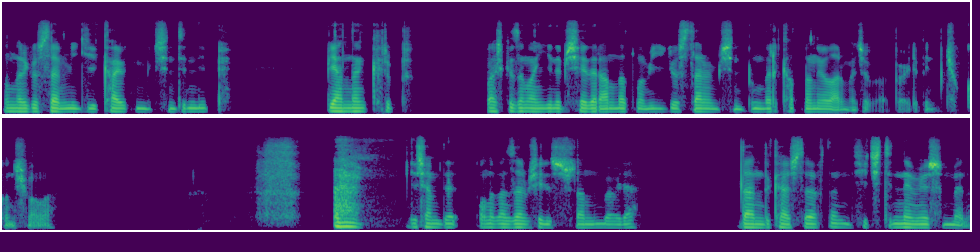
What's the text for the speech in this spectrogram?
onlara gösterdiğim ilgiyi kaybetmemek için dinleyip bir yandan kırıp başka zaman yine bir şeyler anlatmam, ilgi göstermem için bunları katlanıyorlar mı acaba? Böyle benim çok konuşmama. Geçen de ona benzer bir şeyle suçlandım böyle. Dendi karşı taraftan hiç dinlemiyorsun beni.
